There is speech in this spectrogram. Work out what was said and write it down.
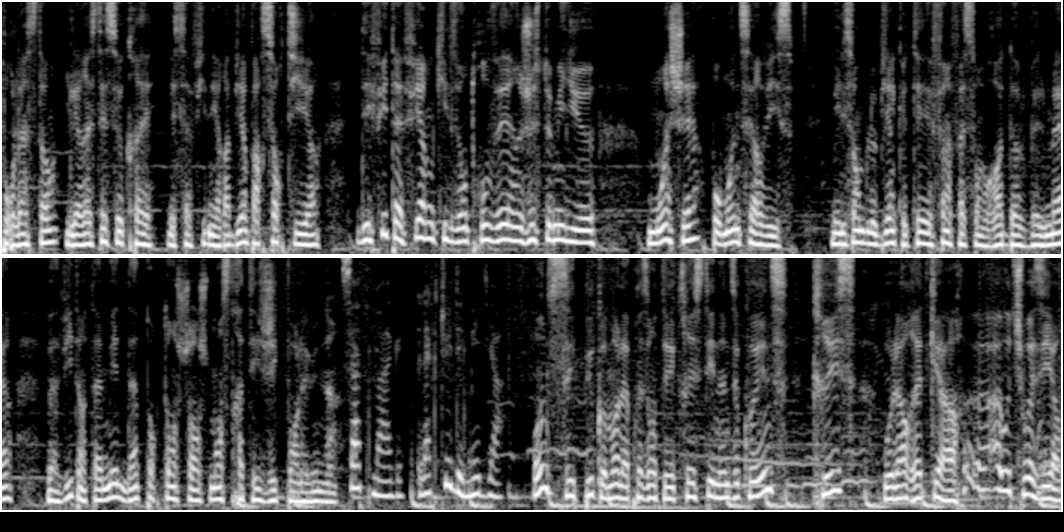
Pour l'instant, il est resté secret, mais ça finira bien par sortir. Des fuites affirment qu'ils ont trouvé un juste milieu, moins cher pour moins de services. Mais il semble bien que TF1 façon Rodolphe Belmer va vite entamer d'importants changements stratégiques pour la Une. Satmag, l'actu des médias. On ne sait plus comment la présenter, Christine and the Queens, Chris ou alors Redcar. Euh, à vous de choisir.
